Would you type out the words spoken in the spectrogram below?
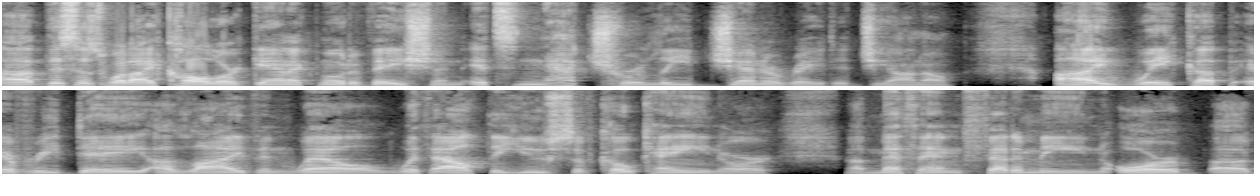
Uh, this is what I call organic motivation. It's naturally generated, Gianno. I wake up every day alive and well without the use of cocaine or uh, methamphetamine or uh,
